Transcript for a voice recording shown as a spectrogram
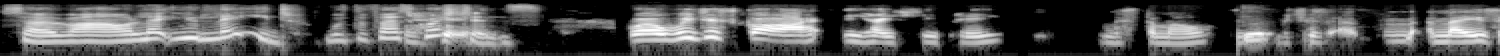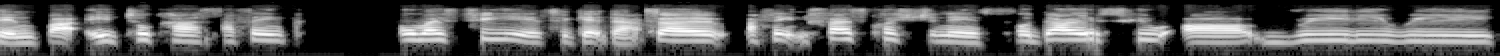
So I'll let you lead with the first questions. well, we just got our EHCP Mr. Mole, which is um, amazing. But it took us, I think, almost two years to get that. So I think the first question is for those who are really, really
